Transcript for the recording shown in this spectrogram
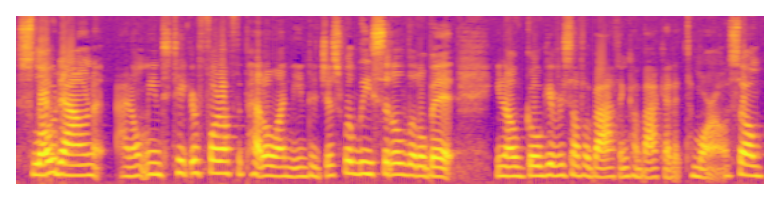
slow down. I don't mean to take your foot off the pedal. I mean to just release it a little bit. You know, go give yourself a bath and come back at it tomorrow. So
